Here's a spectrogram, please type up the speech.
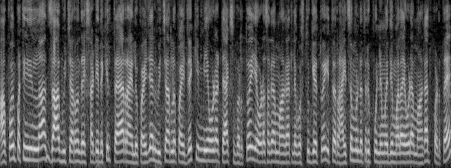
आपण प्रतिनिधींना जाब विचारण्यासाठी देखील तयार राहिलं पाहिजे आणि विचारलं पाहिजे की मी एवढा टॅक्स भरतोय एवढा सगळ्या महागातल्या वस्तू घेतोय इथं राहायचं म्हटलं तरी पुण्यामध्ये मला एवढ्या महागात पडतंय.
